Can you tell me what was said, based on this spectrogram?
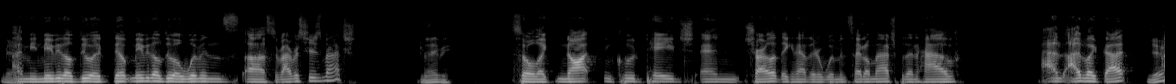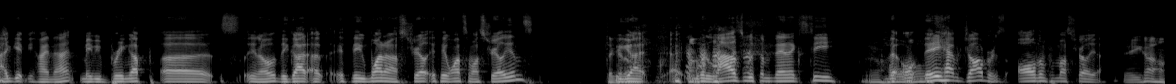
yeah, I mean, maybe they'll do it. They'll, maybe they'll do a women's uh, Survivor Series match. maybe. So like, not include Paige and Charlotte. They can have their women's title match, but then have. I'd, I'd like that. Yeah, I'd get behind that. Maybe bring up, uh, you know, they got uh, if they want an Australia, if they want some Australians, They we got. Uh, we're lousy with them in NXT. a They, have jobbers, all of them from Australia. There you go.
